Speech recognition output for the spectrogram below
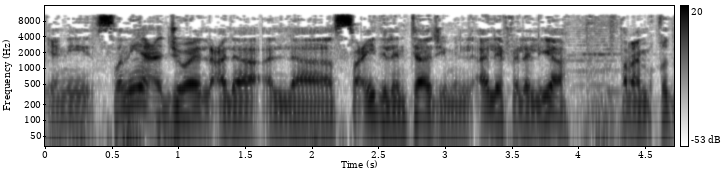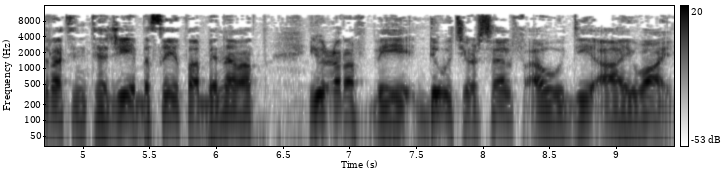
يعني صنيع جويل على الصعيد الإنتاجي من الألف إلى الياء. طبعا بقدرات إنتاجية بسيطة بنمط يعرف ب do it yourself أو DIY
